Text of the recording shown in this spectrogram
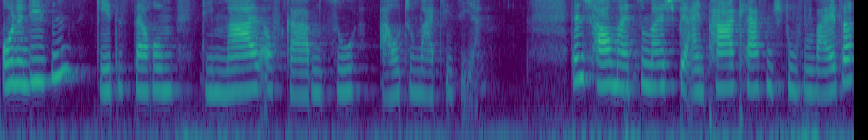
Und in diesem geht es darum, die Malaufgaben zu automatisieren. Denn schau mal zum Beispiel ein paar Klassenstufen weiter,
